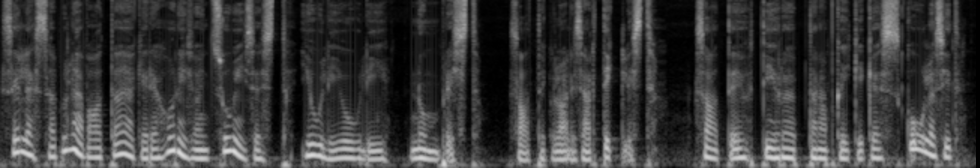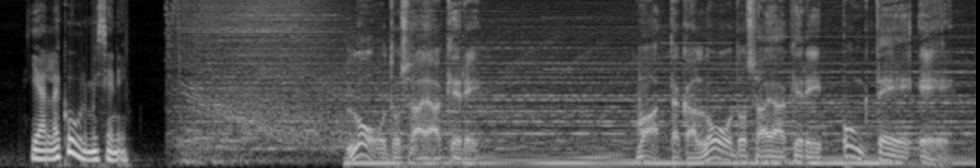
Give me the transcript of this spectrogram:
sellest saab ülevaate ajakirja Horisont suvisest juuli-juuli numbrist, saatekülalise artiklist. saatejuht Tiir Ööp tänab kõiki, kes kuulasid, jälle kuulmiseni! loodusajakiri, vaata ka looduseajakiri.ee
